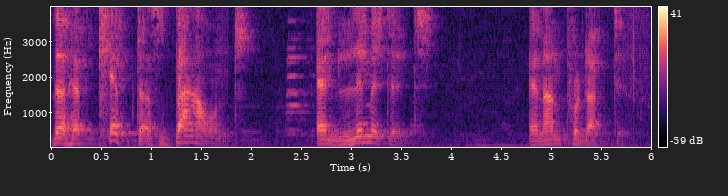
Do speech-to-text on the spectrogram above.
that have kept us bound and limited and unproductive.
